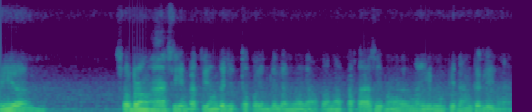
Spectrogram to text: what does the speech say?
Ayun. Sobrang asim, pati yung ganito ko, yung lalamunan ko, napakasim mga ngayon yung pinanggalingan.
